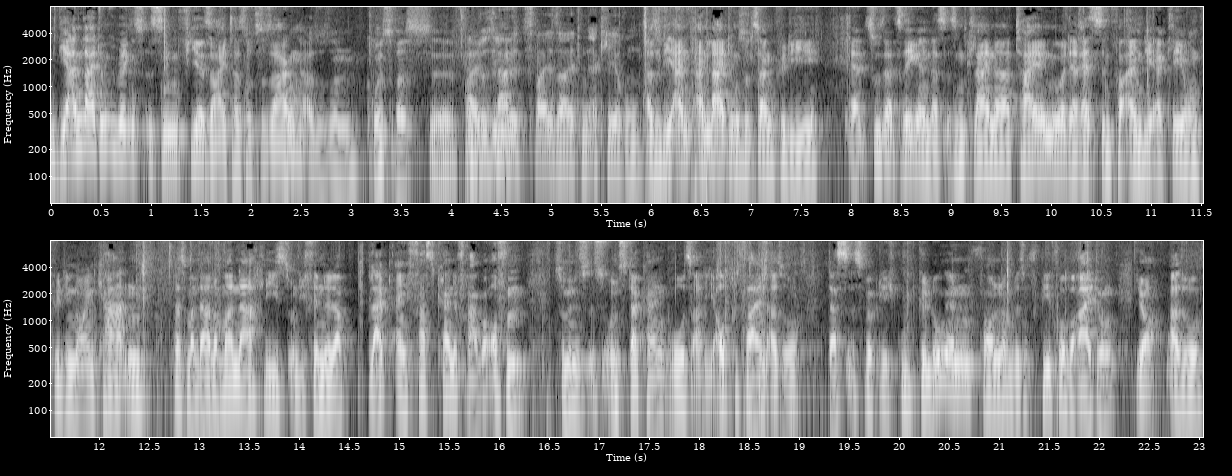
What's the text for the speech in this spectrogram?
Die Anleitung übrigens ist ein Vierseiter sozusagen, also so ein größeres äh, Fallblatt. Inklusive zwei Seiten Erklärung. Also die An Anleitung sozusagen für die äh, Zusatzregeln, das ist ein kleiner Teil nur. Der Rest sind vor allem die Erklärungen für die neuen Karten, dass man da nochmal nachliest. Und ich finde, da bleibt eigentlich fast keine Frage offen. Zumindest ist uns da keine großartig aufgefallen. Also das ist wirklich gut gelungen. Vorne noch ein bisschen Spielvorbereitung. Ja, also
